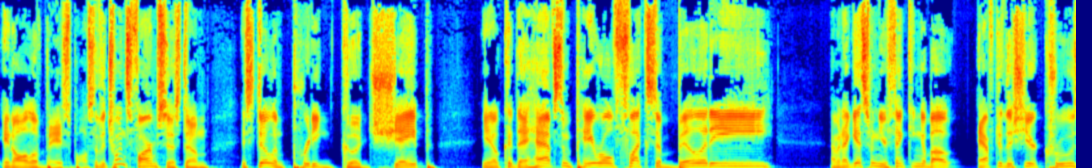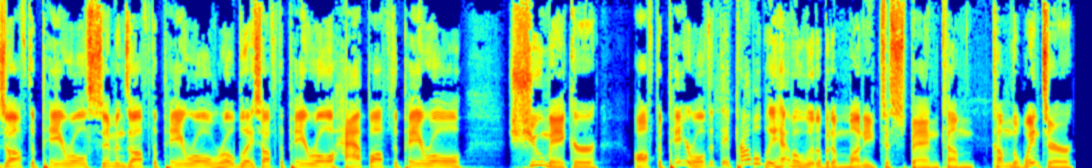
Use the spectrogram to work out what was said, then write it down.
in all of baseball so the twins farm system is still in pretty good shape you know could they have some payroll flexibility i mean i guess when you're thinking about after this year cruz off the payroll simmons off the payroll robles off the payroll Happ off the payroll Shoemaker off the payroll that they probably have a little bit of money to spend come come the winter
